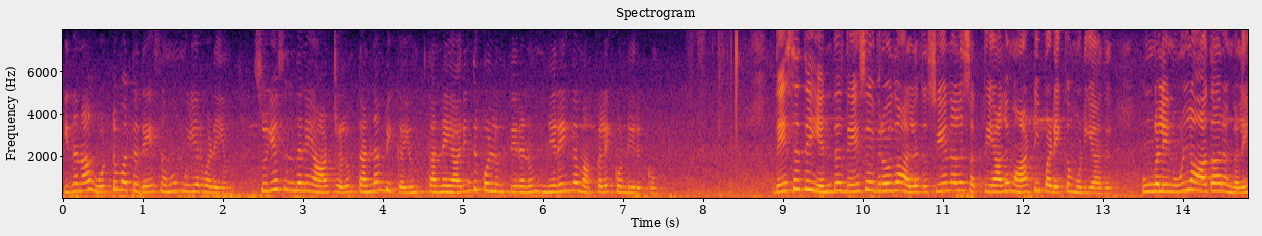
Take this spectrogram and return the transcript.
இதனால் ஒட்டுமொத்த தேசமும் உயர்வடையும். சுய சிந்தனை ஆற்றலும் தன்னம்பிக்கையும் தன்னை அறிந்து கொள்ளும் திறனும் நிறைந்த மக்களை கொண்டிருக்கும். தேசத்தை எந்த தேச விரோதம் அல்லது சுயநல சக்தியாலும் ஆட்டி படைக்க முடியாது. உங்களின் உள்ள ஆதாரங்களை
